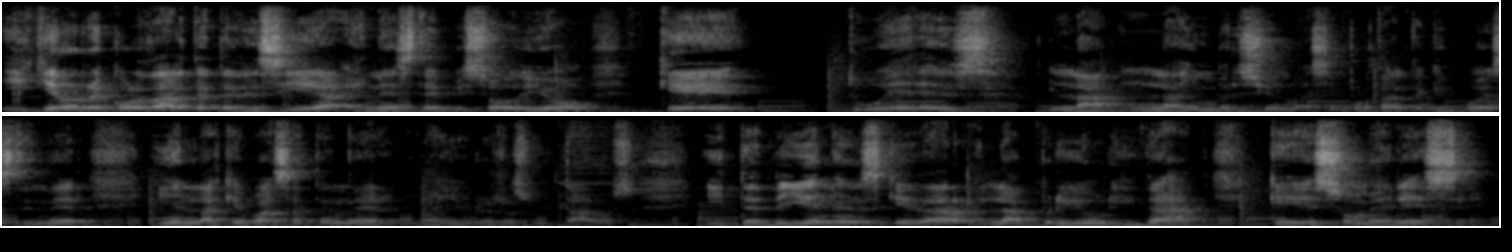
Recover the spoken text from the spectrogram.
Y quiero recordarte, te decía en este episodio, que tú eres la, la, inversión más importante que puedes tener y en la que vas a tener mayores resultados. Y te tienes que dar la prioridad que eso merece.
